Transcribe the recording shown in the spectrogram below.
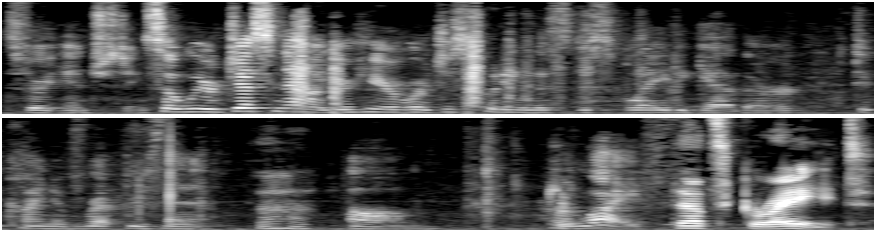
it's very interesting. So we're just now. You're here. We're just putting this display together to kind of represent Uh-huh. um, her life. That's great.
